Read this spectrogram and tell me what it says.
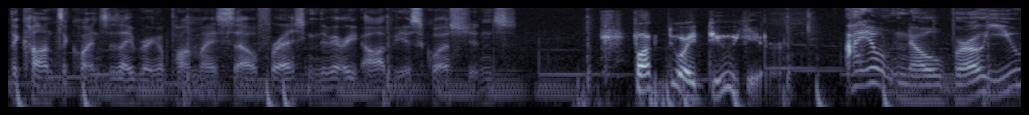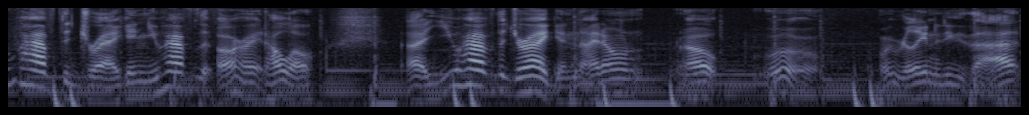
the consequences I bring upon myself for asking the very obvious questions. Fuck do I do here? I don't know, bro. You have the dragon. You have the. All right, hello. Uh, you have the dragon. I don't. Oh, whoa. Are we really gonna do that?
